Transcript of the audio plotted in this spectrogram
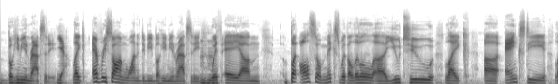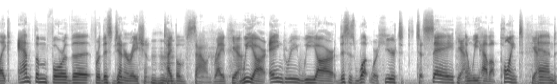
Bohemian Rhapsody. Yeah. Like every song wanted to be Bohemian Rhapsody with a um but also mixed with a little uh U2 like uh angsty like anthem for the for this generation type of sound, right? Yeah. We are angry, we are this is what we're here to to say Yeah. and we have a point Yeah. and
